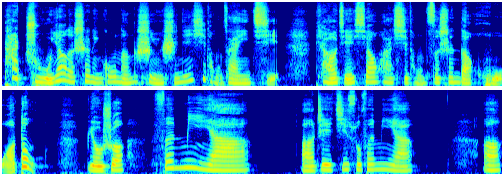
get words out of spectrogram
它主要的生理功能是与神经系统在一起，调节消化系统自身的活动，比如说分泌呀，啊这些激素分泌呀，啊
